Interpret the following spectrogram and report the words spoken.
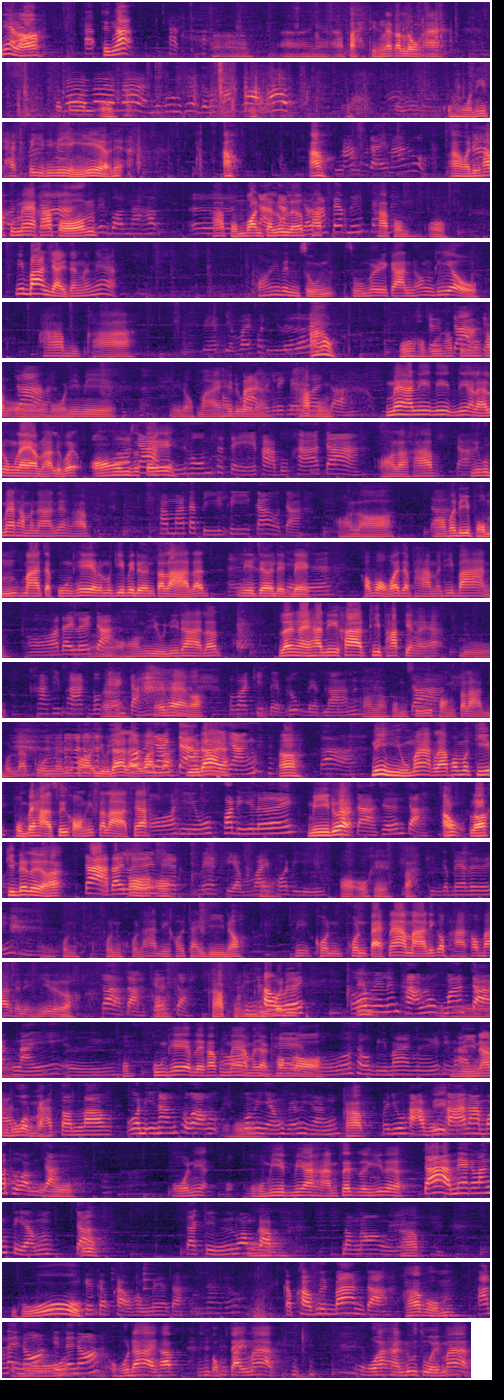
เนี่ยเหรอ ครับ ถึงละครับอ่าอ่าอ่าไงอะไปถึงแล้วก็ลงอะแม่แม่แม่ในกรุงเทพจะมาพักบ้านครับโอ้โห นี่แท็กซี่ที่นี่อย่างนี้เหรอเนี่ย เอาเอามาผู้ใดมาลูก เอาสวัสดีครับคุณแม่ครับผม พี่บอลมาครับเออครับผมบอลจารุเลิฟครับ ดี๋ยวนะแป๊บนึงครับผม โอ้ นี่บ้านใหญ่จังนะเนี่ย อ๋อ นี่เป็นศูนย์ศูนย์บริการท่องเที่ยว พาบุคาแม่เตรียมไว้พอดีเลยอ้าว โอ้ขอบคุณครับเชิคุณญแม่จ้าครับเชิโอ้ญจ้าโหนี่มีมีดอกไม้ให้ด้วยนะของฝากเล็กๆครับน้อยผมๆจ้ะคุณแม่นี่นี่นี่อะไรฮะโรงแรมเหรอฮะหรือว่าอ๋อโฮมสเตย์จ้าเป็นโฮมสเตย์ผ่าบุคค้าจ้าอ๋อเหรอครับจ้ะนี่คุณแม่ทำมานานยังครับทำมาแต่ปีสี่เก้าจ้ะอ๋อเหรอจ้ะอ๋อพอดีผมมาจากกรุงเทพแล้วเมื่อกี้ไปเดินตลาดแล้ว นี่เจอเด็กๆ เขาบอกว่าจะพามาที่บ้านๆอ๋อได้เลยจ้ะอ๋อมาอยู่นี่ได้แล้ว แล้วยังไงฮะนี่ค่าที่พักยังไงฮะอยู่ ค่าที่พักบ่แพงจ้ะอ่าไม่แพงเหรอ เพราะว่าคิดแบบลูกแบบร้าน อ๋อเหรอผมซื้อจ้ะของตลาดหมดแล้วกลัวเงินไม่พออยู่ได้หลายวันบ่มีปะงจ้ะอยู่ได้บ่นะมีหยังเออจ้านี่หิวมากแล้วเพราะเมื่อกี้ผมไปหาซื้อของที่ตลาดใช่ไหมอ๋อหิวพอดีเลย มีด้วย จ้าเชิญจ้ะเอาเหรอกินได้เลยเหรอฮะ จ้าได้เลอ๋อยอ๋อ แม่แม่เตรียมไว้อ๋อพอดี อ๋อโอเคไปกินกับแม่เลย โอ้คนคนโคราชนี่เขาใจดีเนาะ นี่คนคนแปลกหน้ามานี่ก็พาเข้าบ้านกันอย่างนี้เลยเหรอจ้าจ้าเชิญจ้ะครับกินหิข้าวพอเลดียโอ้ไม่ลืมถามลูกมาจากไหน เอ่ยผมกรุงเทพเลยครับคุณแม่มาจากทองหล่อโอ้โชคดีมากเลยที่ผ่าหนีน้ำท่วมมาอากาศตอนเราวันนี้น้ำท่วมโอ้โหบ่มีหยังเพียงมีหยังครับไปอยู่ผาบุค้าน้ำบ่ท่วมโอ้จ้ะโหโอ้เนี่ยโอ้โหมีมีอาหารเซตเลยอย่างนี้เลยจ้าแม่กำลังเตรียมจะโอ้จะกินร่วมกับโอ้น้องๆไงครับโอ้โหนี่คือกับข้าวของแม่จ้ะ กับข้าวพื้นบ้านจ้ะครับผมทานได้เนาะโอ้โหกินได้เนาะโอ้โหได้ครับนี่ตกใจมากโอ้โหอาหารดูสวยมาก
